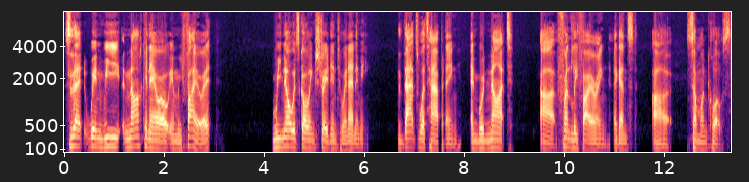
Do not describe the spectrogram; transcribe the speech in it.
So that when we nock an arrow and we fire it, we know it's going straight into an enemy. That That's what's happening, and we're not uh, friendly firing against uh, someone close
